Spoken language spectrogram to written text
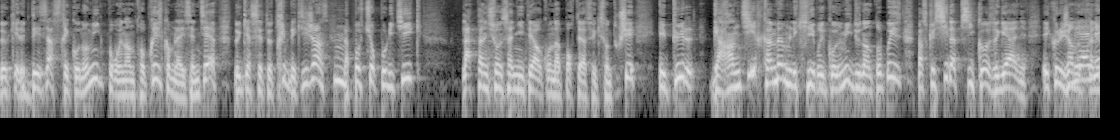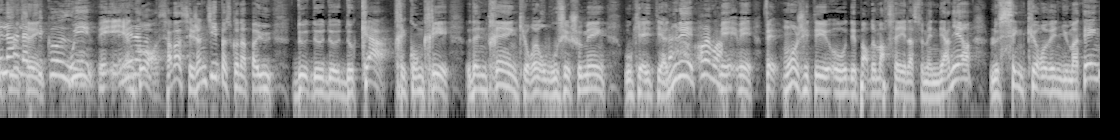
donc le désastre économique pour une entreprise comme la SNCF. Donc il y a cette triple exigence. Hmm. La posture politique, l'attention sanitaire qu'on a portée à ceux qui sont touchés, et puis garantir quand même l'équilibre économique d'une entreprise, parce que si la psychose gagne et que les gens ne prennent plus là, le train, la psychose. oui, et, encore, ça va, c'est gentil parce qu'on n'a pas eu de, de, de, de, cas très concrets d'un train qui aurait rebroussé chemin ou qui a été bah, annulé. Mais, mais enfin, moi, j'étais au départ de Marseille la semaine dernière, le 5h20 du matin,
